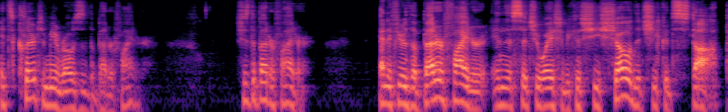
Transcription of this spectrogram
It's clear to me Rose is the better fighter. She's the better fighter. And if you're the better fighter in this situation, because she showed that she could stop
